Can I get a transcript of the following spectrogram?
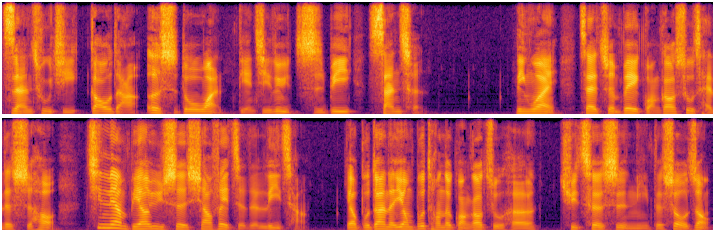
自然触及高达二十多万，点击率直逼三成。另外，在准备广告素材的时候，尽量不要预设消费者的立场。要不断的用不同的广告组合去测试你的受众，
